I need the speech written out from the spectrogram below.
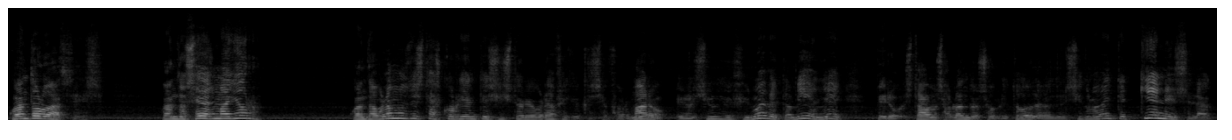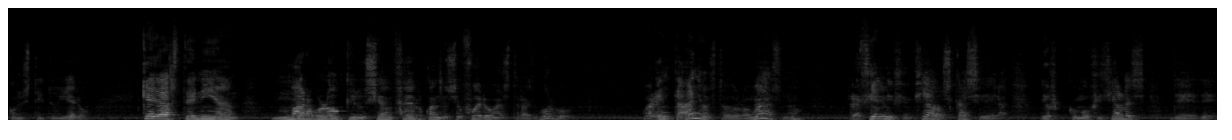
¿cuándo lo haces? Cuando seas mayor. Cuando hablamos de estas corrientes historiográficas que se formaron en el siglo XIX también, ¿eh? pero estábamos hablando sobre todo de las del siglo XX, ¿quiénes la constituyeron? ¿Qué edad tenían Marc y Lucien Febvre cuando se fueron a Estrasburgo? 40 años, todo lo más, ¿no? Recién licenciados casi como oficiales de,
